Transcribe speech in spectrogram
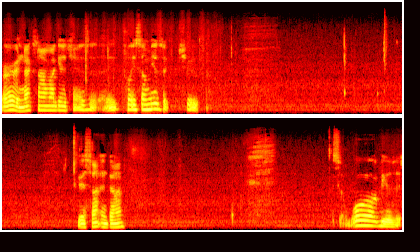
Alright, next time I get a chance uh, play some music. Shoot. Get something going. Some war music.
